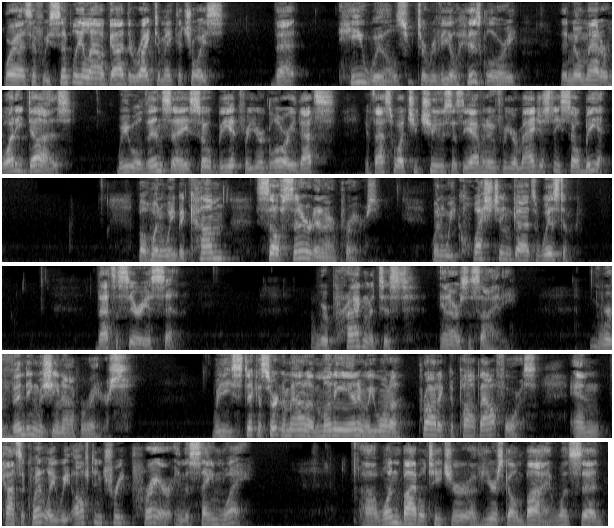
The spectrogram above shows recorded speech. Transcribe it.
Whereas if we simply allow God the right to make the choice that he wills to reveal his glory, then no matter what he does, we will then say, So be it for your glory. That's if that's what you choose as the avenue for your majesty, so be it. But when we become self centered in our prayers, when we question God's wisdom, that's a serious sin. We're pragmatists in our society. We're vending machine operators. We stick a certain amount of money in and we want a product to pop out for us. And consequently, we often treat prayer in the same way. Uh, one Bible teacher of years gone by once said,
